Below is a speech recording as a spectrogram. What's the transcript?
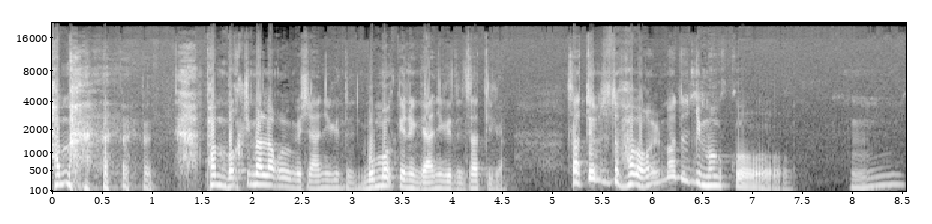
밥, 밥 먹지 말라고 그런 것이 아니거든. 못 먹게 하는 게 아니거든, 사띠가. 사띠부터 밥 얼마든지 먹고, 음,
